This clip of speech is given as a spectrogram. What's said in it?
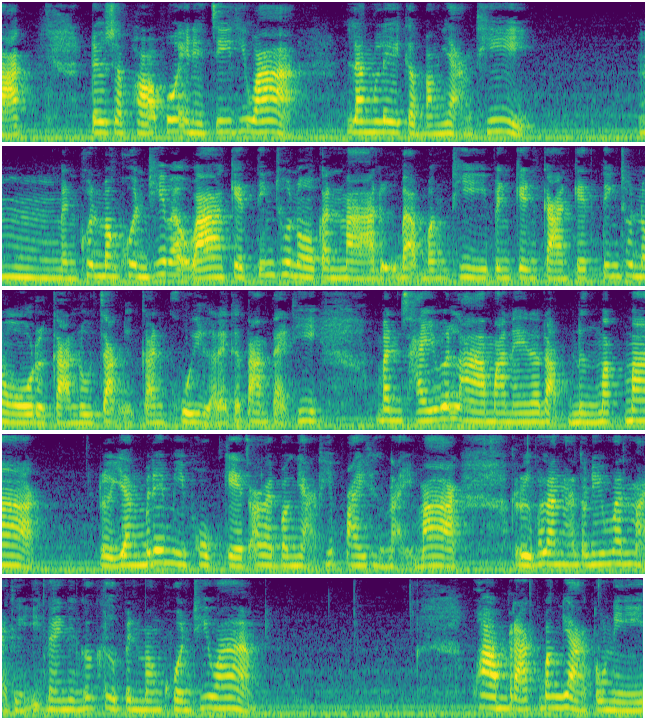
รัก โดยเฉพาะพวก energy ที่ว่าลังเลกับบางอย่างที่ อืมเหมือนคนบางคนที่แบบว่า getting to know กันมา หรือแบบบางทีเป็นเกณฑ์การ getting to know หรือการรู้จักหรือการคุยหรืออะไรก็ตามแต่ที่มันใช้เวลามาในระดับหนึ่งมาก ๆ หรือยังไม่ได้มีโปรเกสอะไรบางอย่างที่ไปถึงไหนมาก หรือพลังงานตัวนี้มันหมายถึงอีกในหนึ่งก็คือเป็นบางคนที่ว่า ความรักบางอย่างตรงนี้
